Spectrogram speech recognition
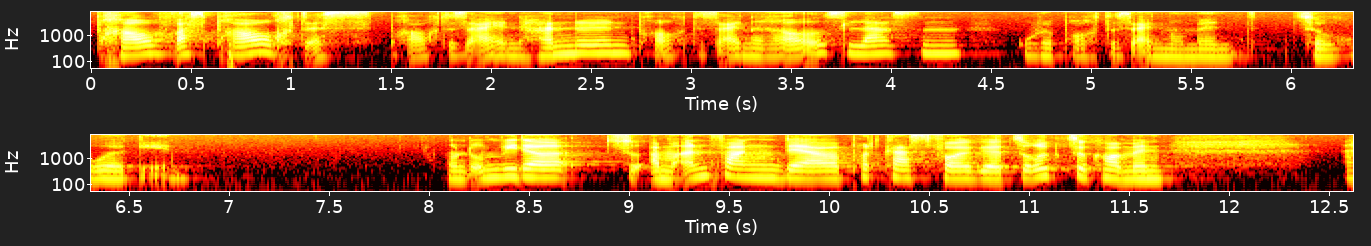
brauch, was braucht es? Braucht es ein Handeln? Braucht es ein Rauslassen? Oder braucht es einen Moment zur Ruhe gehen? Und um wieder zu, am Anfang der Podcast-Folge zurückzukommen, äh,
